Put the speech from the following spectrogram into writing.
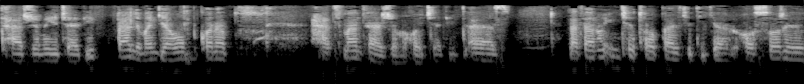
ترجمه جدید. بله من گمان می‌کنم حتما ترجمه های جدید از نه تنها این کتاب بلکه دیگر آثار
